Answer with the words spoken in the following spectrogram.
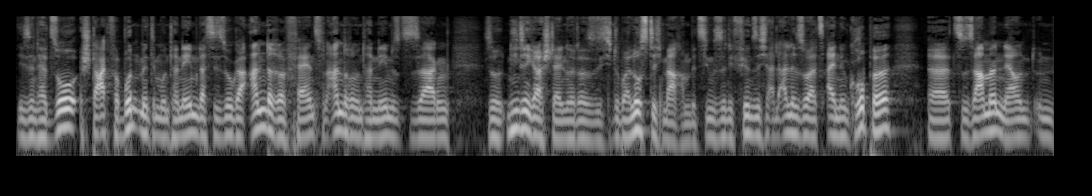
die sind halt so stark verbunden mit dem Unternehmen, dass sie sogar andere Fans von anderen Unternehmen sozusagen so niedriger stellen oder sich darüber lustig machen, beziehungsweise die fühlen sich halt alle so als eine Gruppe äh, zusammen, ja, und, und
